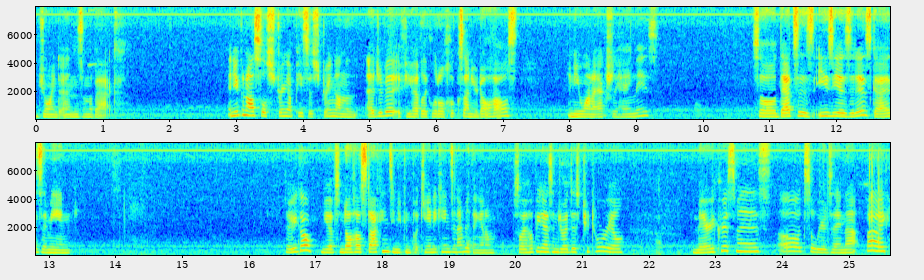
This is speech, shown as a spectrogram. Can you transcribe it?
joined ends in the back. And you can also string a piece of string on the edge of it if you have like little hooks on your dollhouse and you want to actually hang these. So that's as easy as it is, guys. I mean, there you go. You have some dollhouse stockings and you can put candy canes and everything in them. So I hope you guys enjoyed this tutorial. Merry Christmas! Oh, it's so weird saying that. Bye!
